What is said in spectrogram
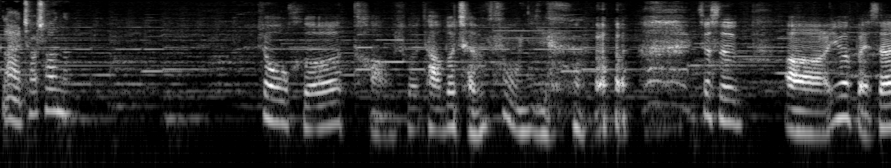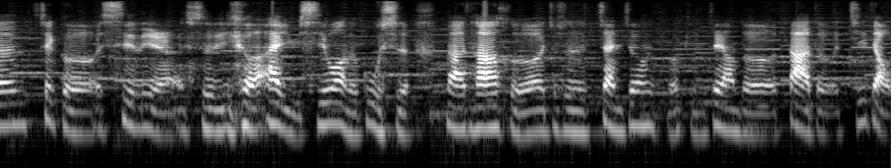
那超超呢？就和躺说差不多，陈复义，就是呃，因为本身这个系列是一个爱与希望的故事，那它和就是战争和平这样的大的基调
